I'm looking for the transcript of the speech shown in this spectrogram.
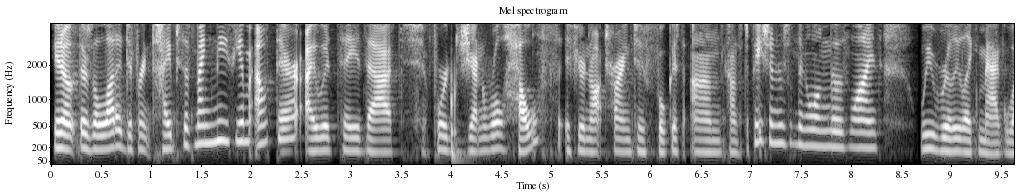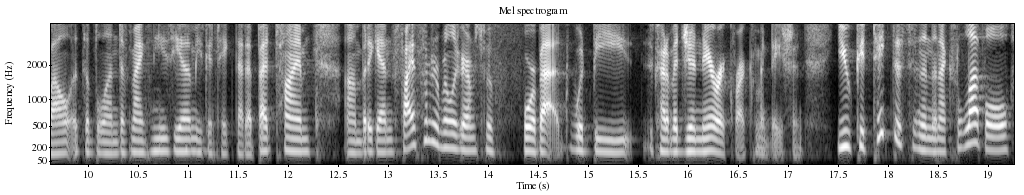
you know, there's a lot of different types of magnesium out there. I would say that for general health, if you're not trying to focus on constipation or something along those lines, we really like Magwell. It's a blend of magnesium. You can take that at bedtime. Um, but again, 500 milligrams before bed would be kind of a generic recommendation. You could take this in the next level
